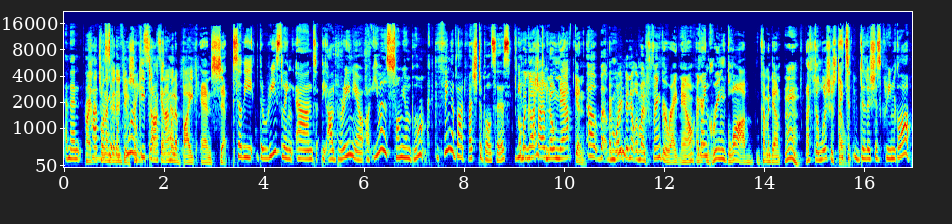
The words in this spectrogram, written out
and then All right, that's what I'm going to do. So keep So talking. I'm going to bite and sip. So the, the Riesling and the Albarino or even a Sauvignon Blanc, the thing about vegetables is we Oh my gosh, I have no napkin. Oh, but- I'm wiping hmm. it with my finger right now. I got green glob coming down. Mmm, that's delicious though. It's a delicious green glob.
